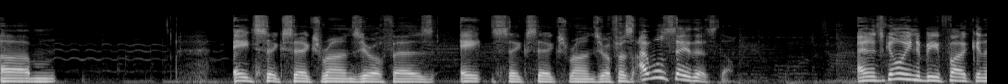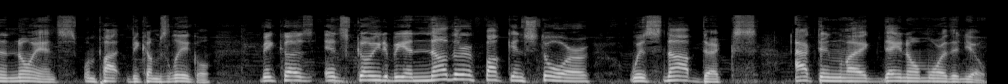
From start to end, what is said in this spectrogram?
um, 866 Ron zero fez. 866 Ron zero fez. I will say this though. And it's going to be fucking annoyance when pot becomes legal because it's going to be another fucking store with snob dicks acting like they know more than you.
